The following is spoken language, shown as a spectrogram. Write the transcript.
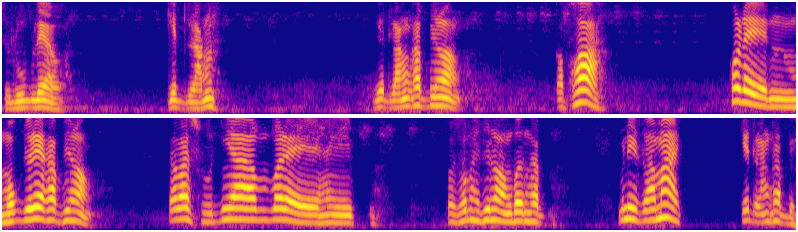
สรุปแล้วเก็ดหลังเก็ดหลังครับพี่น้องกับพ่อพ่อได้หมกอยู่เลยครับพี่น้อง แต่ว่าสูตรเนี้ยว่าได้ให้ผสมให้พี่น้องเบิ่งครับมันนี่ก็มาเก็ดหลังครับดิ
